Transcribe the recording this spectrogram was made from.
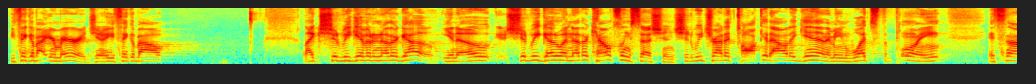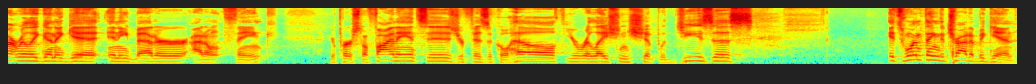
you think about your marriage, you know, you think about, like, should we give it another go? You know, should we go to another counseling session? Should we try to talk it out again? I mean, what's the point? It's not really going to get any better, I don't think. Your personal finances, your physical health, your relationship with Jesus. It's one thing to try to begin,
